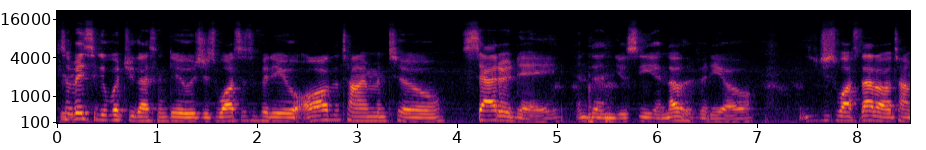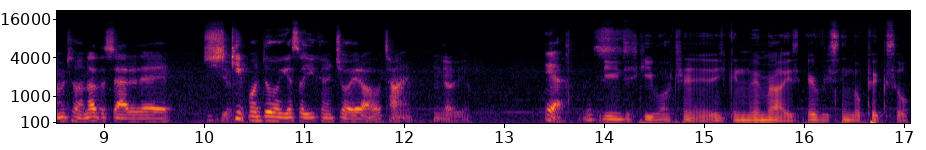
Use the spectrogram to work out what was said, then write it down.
so basically, what you guys can do is just watch this video all the time until Saturday, and then you'll see another video. You just watch that all the time until another Saturday. Just Yeah. keep on doing it so you can enjoy it all the time. Oh, yeah, yeah. Yeah. it's- You can just keep watching it. You can memorize every single pixel,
